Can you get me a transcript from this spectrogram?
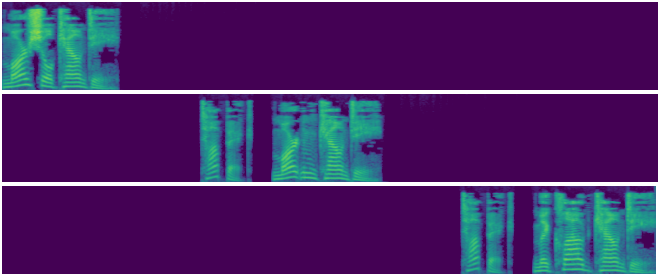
Marshall County. Martin County. McLeod County.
